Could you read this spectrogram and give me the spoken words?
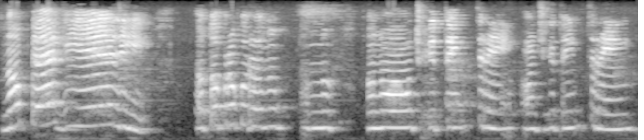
Não pegue ele! Eu tô procurando no, no, onde que tem trem. Onde que tem trem.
